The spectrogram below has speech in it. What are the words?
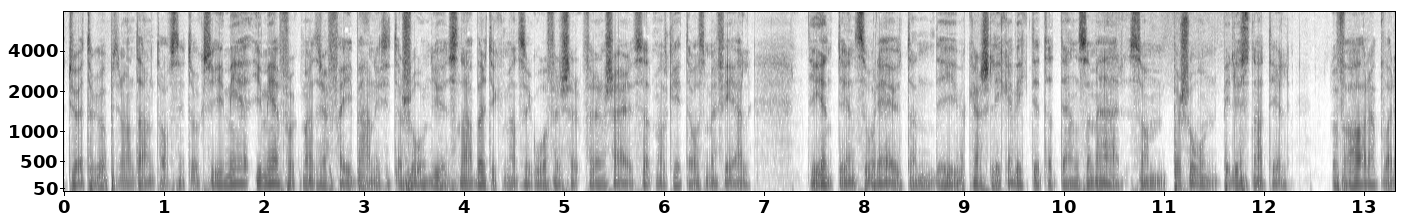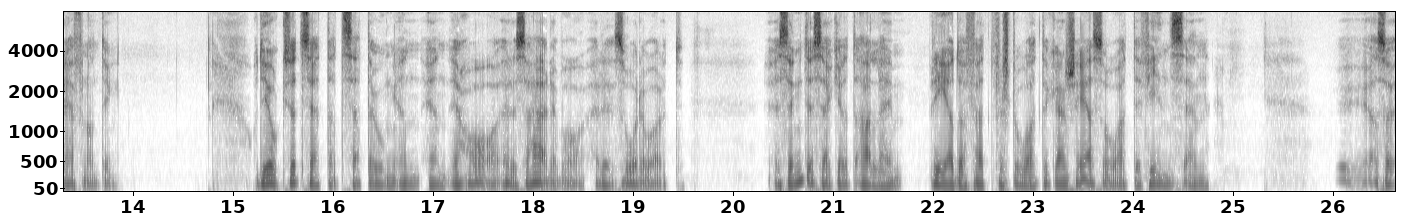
det tror jag tog upp i något annat avsnitt också. Ju mer, ju mer folk man träffar i behandlingssituation, ju snabbare tycker man att det ska gå för, för en själv så att man ska hitta vad som är fel. Det är inte så det är, utan det är ju kanske lika viktigt att den som är som person blir lyssnad till och får höra på vad det är för någonting. Och Det är också ett sätt att sätta igång en, en jaha, är det så här det var? Är det så det varit? Eh, sen är det inte säkert att alla är redo för att förstå att det kanske är så att det finns en Alltså,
